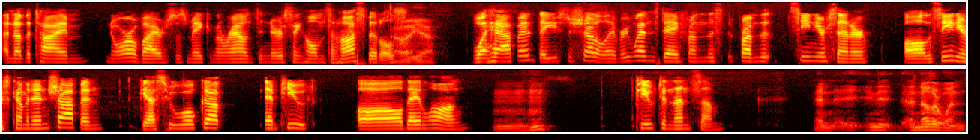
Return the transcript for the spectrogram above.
Another time, norovirus was making the rounds in nursing homes and hospitals. Oh yeah. What happened? They used to shuttle every Wednesday from the from the senior center. All the seniors coming in shopping. Guess who woke up and puked all day long. Mm-hmm. Puked and then some. And another one,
